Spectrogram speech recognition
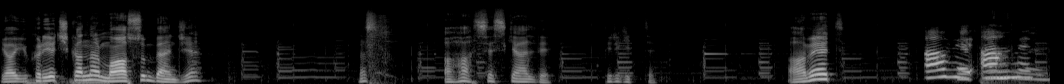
Ya yukarıya çıkanlar masum bence. Nasıl? Aha ses geldi. Biri gitti. Ahmet! Abi Efendim Ahmet. abi.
